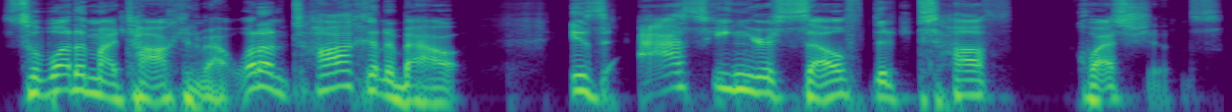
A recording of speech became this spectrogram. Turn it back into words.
So, what am I talking about? What I'm talking about is asking yourself the tough questions,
